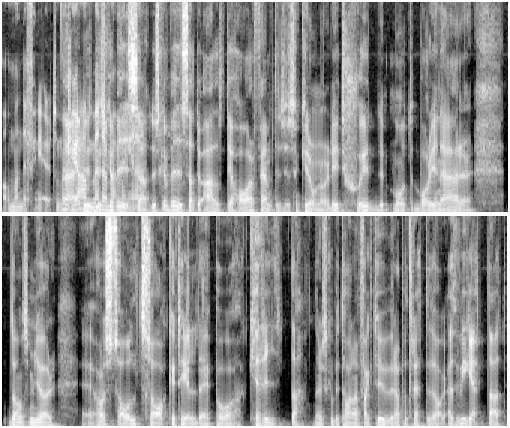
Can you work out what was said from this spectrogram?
om man definierar det. Man Nej, kan ju du, du, ska visa, du ska visa att du alltid har 50 000 kronor. Det är ett skydd mot borgenärer. De som gör, eh, har sålt saker till dig på krita när du ska betala en faktura på 30 dagar. Att veta att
